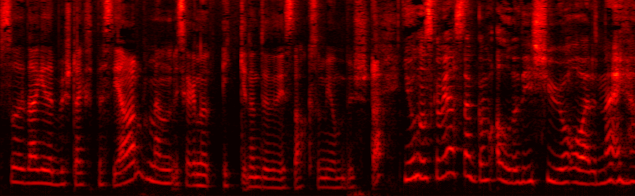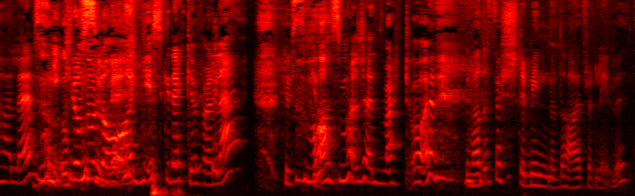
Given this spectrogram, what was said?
Så i dag er det bursdagsspesial, men vi skal ikke- nødvendigvis snakke så mye om bursdag. Jo, nå skal vi snakke om alle de 20 årene jeg har levd. Sånn I kronologisk rekkefølge. Hva som har skjedd hvert år. Hva er det første minnet du har fra livet ditt?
